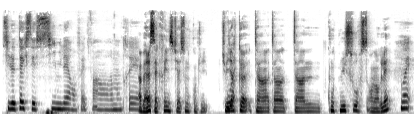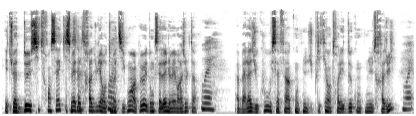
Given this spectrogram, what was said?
Si le texte est similaire, en fait, enfin, vraiment très... Ah bah là, ça crée une situation de contenu. Tu veux dire que tu as, un contenu source en anglais, et tu as deux sites français qui se mettent à le traduire automatiquement un peu, et donc ça donne le même résultat. Ouais. Ah bah là, du coup, ça fait un contenu dupliqué entre les deux contenus traduits. Ouais.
